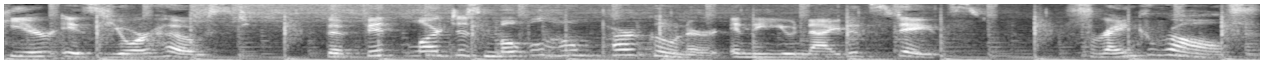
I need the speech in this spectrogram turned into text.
here is your host, the fifth largest mobile home park owner in the United States, Frank Rolfe.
